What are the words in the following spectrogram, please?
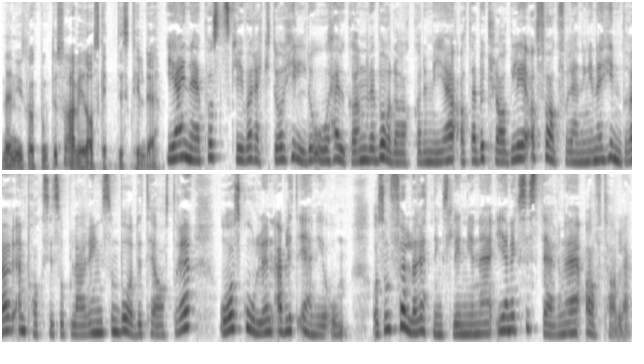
Men i utgangspunktet så er vi da skeptisk til det. I en e-post skriver rektor Hilde O. Haugan ved Bordarakademiet at det er beklagelig at fagforeningene hindrer en praksisopplæring som både teatret og skolen er blitt enige om, og som følger retningslinjene i en eksisterende avtale.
